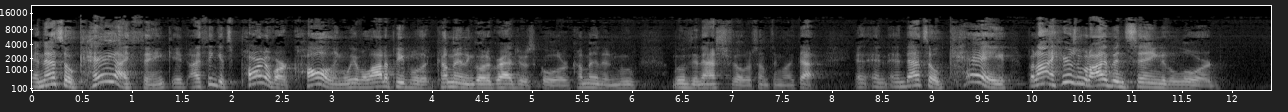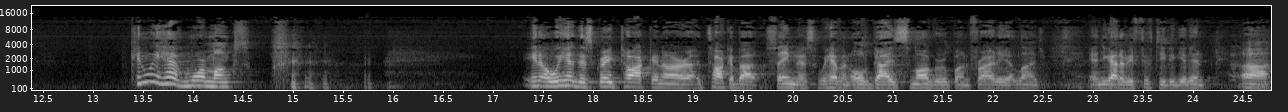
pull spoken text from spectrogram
And that's okay, I think. It, I think it's part of our calling. We have a lot of people that come in and go to graduate school or come in and move, move to Nashville or something like that. And, and, and that's okay. But I, here's what I've been saying to the Lord Can we have more monks? you know, we had this great talk in our uh, talk about sameness. We have an old guys small group on Friday at lunch, and you got to be 50 to get in. Uh,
